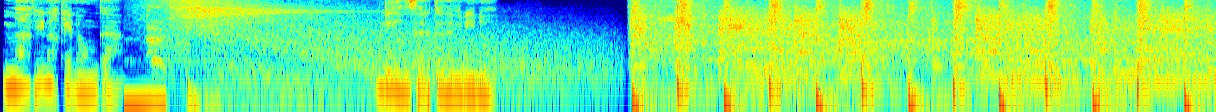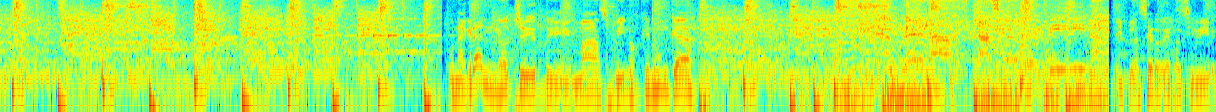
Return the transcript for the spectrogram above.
Más vinos que nunca. Bien cerca del vino. Una gran noche de más vinos que nunca. El placer de recibir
